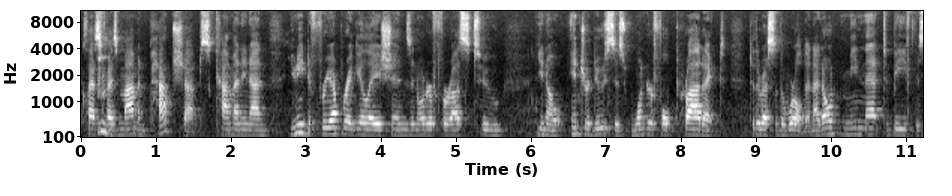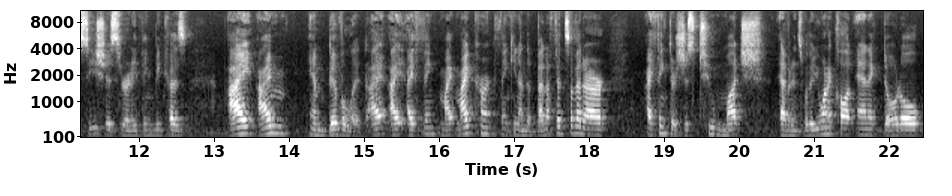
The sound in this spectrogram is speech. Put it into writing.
classify as mom and pop shops commenting on you need to free up regulations in order for us to you know introduce this wonderful product to the rest of the world. And I don't mean that to be facetious or anything because I I'm ambivalent. I, I, I think my, my current thinking on the benefits of it are I think there's just too much evidence, whether you want to call it anecdotal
